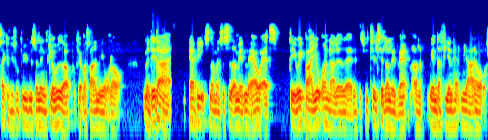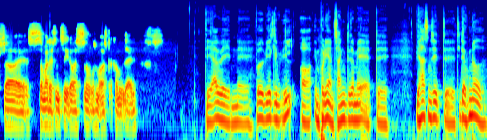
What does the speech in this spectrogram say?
så kan vi få bygget sådan en klode op på 35 millioner år. Men det, der er vildt, når man så sidder med den, er jo, at det er jo ikke bare jorden, der er lavet af det. Hvis vi tilsætter lidt vand og venter 4,5 milliarder år, så, øh, så var det sådan set også sådan nogen som os, der kom ud af det. Det er en øh, både virkelig vild og imponerende tanke, det der med, at øh, vi har sådan set øh, de der 100,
